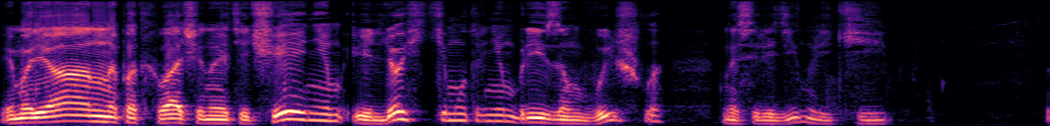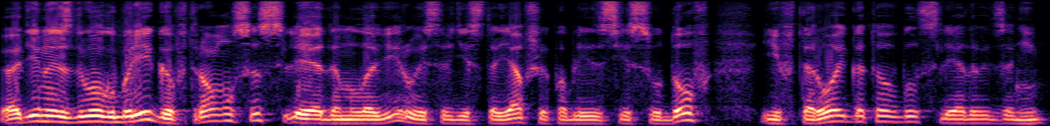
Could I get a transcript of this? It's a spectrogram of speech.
и Марианна, подхваченная течением и легким утренним бризом, вышла на середину реки. Один из двух бригов тронулся следом, лавируя среди стоявших поблизости судов, и второй готов был следовать за ним.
